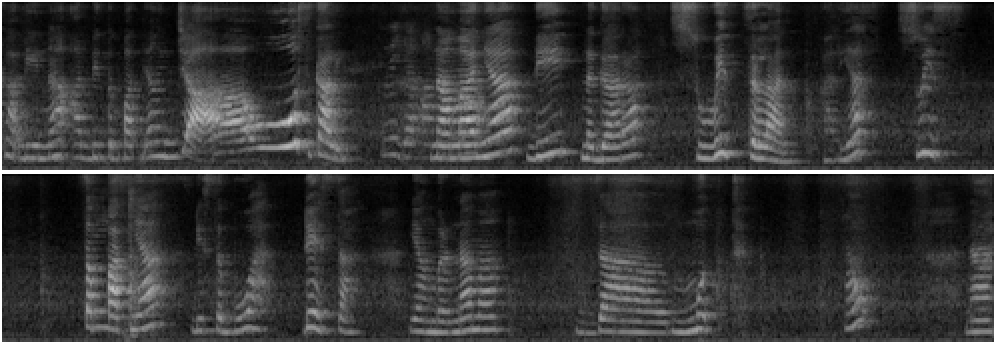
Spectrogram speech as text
Kak Dina ada di tempat yang jauh sekali. Namanya di negara Switzerland alias Swiss. Tepatnya di sebuah desa yang bernama Zalmut. Nah,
